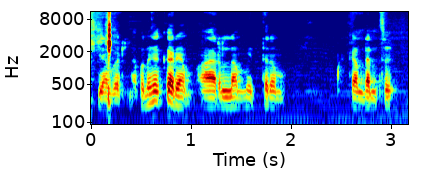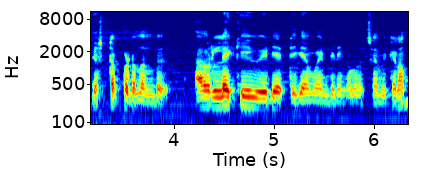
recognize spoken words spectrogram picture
ചെയ്യാൻ പറ്റില്ല. അപ്പോൾ നിങ്ങൾക്കറിയാം ആരെല്ലാം ഇത്തരം കണ്ടൻസ് ഇഷ്ടപ്പെടുന്നുണ്ട് അവരിലേക്ക് ഈ വീഡിയോ എത്തിക്കാൻ വേണ്ടി നിങ്ങൾ ശ്രമിക്കണം.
